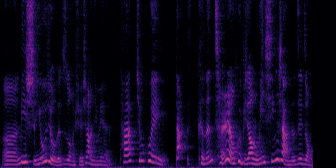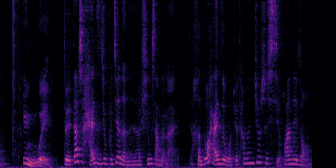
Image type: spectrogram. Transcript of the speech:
呃历史悠久的这种学校里面，他就会大可能成人会比较容易欣赏的这种韵味，对，但是孩子就不见得能够欣赏得来。很多孩子，我觉得他们就是喜欢那种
